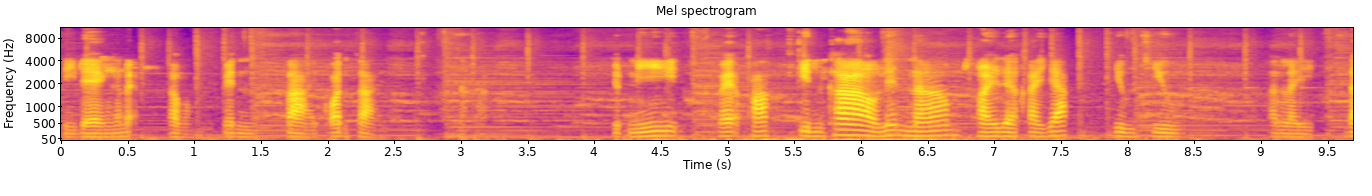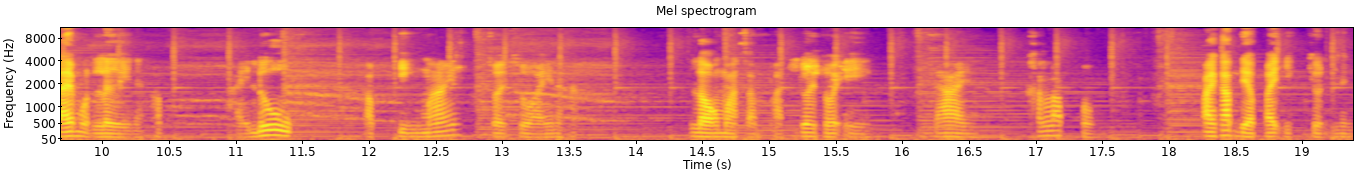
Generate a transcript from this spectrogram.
สีแดงนั่นแหละครับเป็นทรายก้อนทรายนะครับจุดนี้แวะพักกินข้าวเล่นน้ำพายเรือคายักชิวๆอะไรได้หมดเลยนะครับถ่ายรูปกับกิ่งไม้สวยๆนะฮะลองมาสัมผัสด้วยตัวเอง ได้ครับผม ไปครับเดี๋ยวไปอีกจุดหนึ่ง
